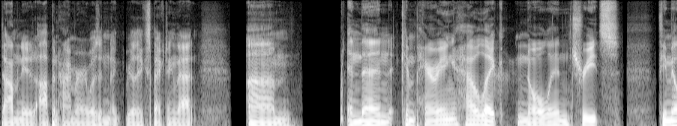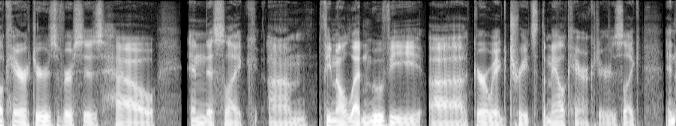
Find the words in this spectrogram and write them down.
dominated Oppenheimer. I wasn't really expecting that. Um, and then comparing how like Nolan treats female characters versus how in this like um female led movie uh Gerwig treats the male characters like in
